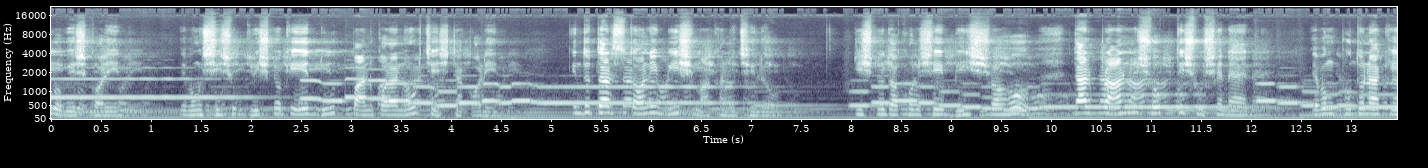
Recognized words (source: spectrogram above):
প্রবেশ করেন এবং শিশু কৃষ্ণকে দুধ পান করানোর চেষ্টা করেন। কিন্তু তার স্তনে বিষ মাখানো ছিল। কৃষ্ণ তখন সে বিষ সহ তার প্রাণ শক্তি শুষে নেন। এবং পুতনাকে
